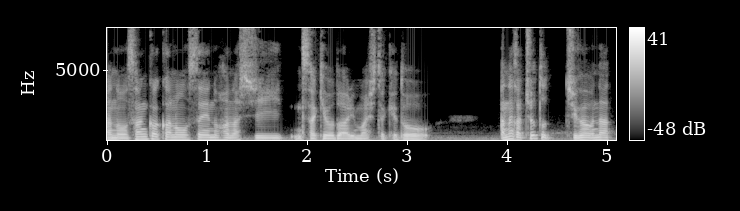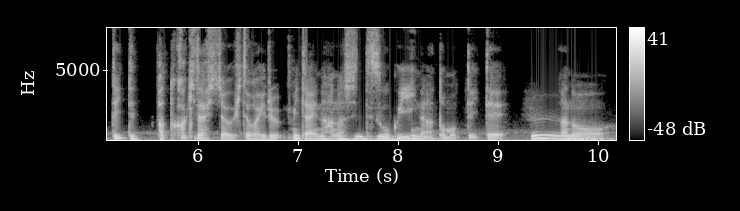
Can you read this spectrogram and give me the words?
あの、参加可能性の話、先ほどありましたけど、あ、なんかちょっと違うなって言って、パッと書き出しちゃう人がいるみたいな話ってすごくいいなと思っていて、うん。あの、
